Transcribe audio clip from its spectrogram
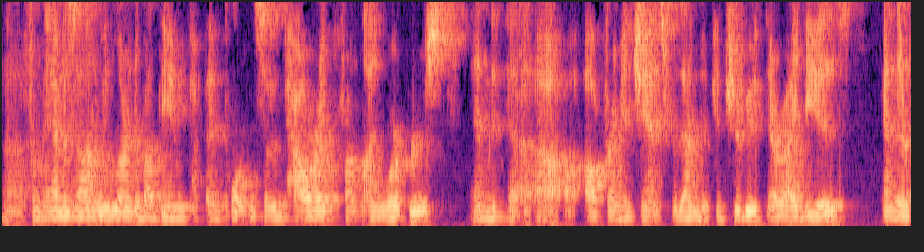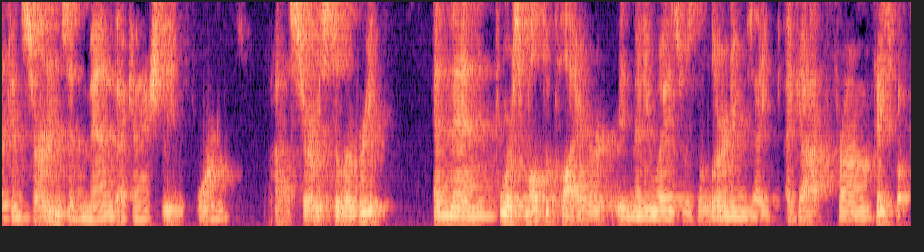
Uh, from Amazon, we learned about the imp- importance of empowering frontline workers and uh, uh, offering a chance for them to contribute their ideas and their concerns in a manner that can actually inform uh, service delivery. And then force multiplier in many ways was the learnings I, I got from Facebook.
